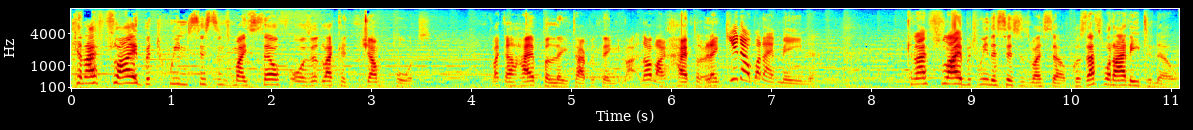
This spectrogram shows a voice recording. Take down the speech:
Can I fly between systems myself, or is it like a jump port, like a hyperlink type of thing? Not like hyperlink. You know what I mean? Can I fly between the systems myself? Because that's what I need to know.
